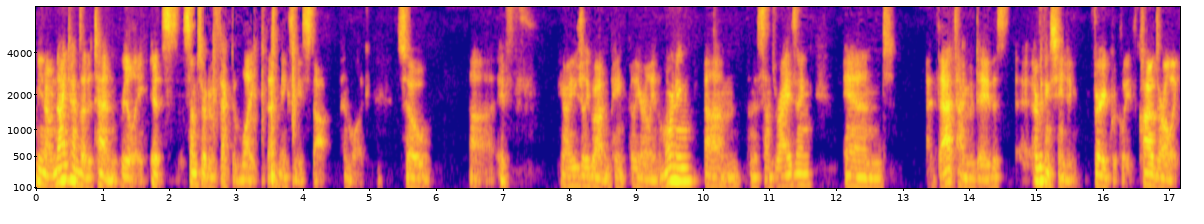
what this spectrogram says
you know nine times out of ten really it's some sort of effective light that makes me stop and look so uh, if you know, I usually go out and paint really early in the morning um, when the sun's rising, and at that time of day, this everything's changing very quickly. The clouds are all like,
